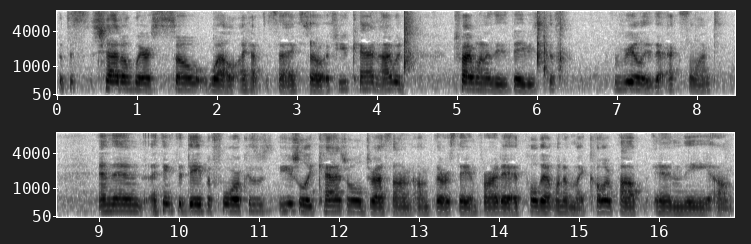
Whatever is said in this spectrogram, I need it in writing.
But this shadow wears so well, I have to say. So if you can, I would try one of these babies because really they're excellent. And then I think the day before, because it was usually casual dress on, on Thursday and Friday, I pulled out one of my ColourPop in the, um,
